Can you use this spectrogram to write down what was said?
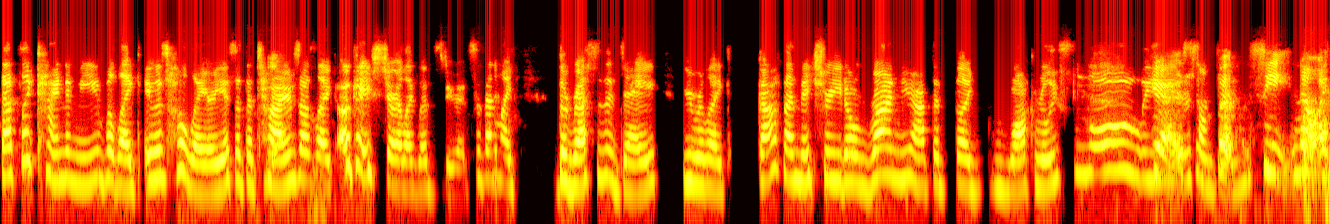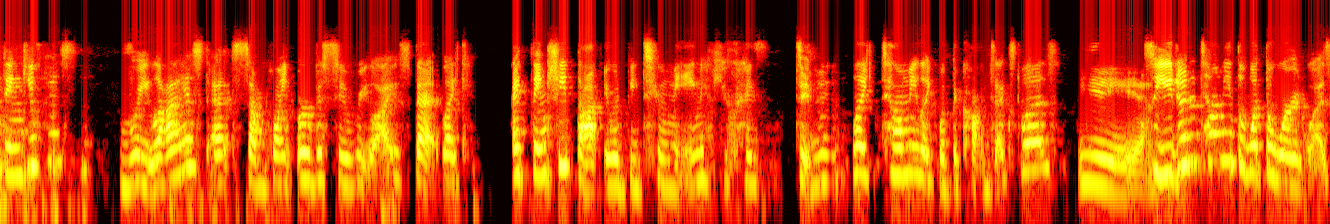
that's like kind of mean, but like it was hilarious at the time. So I was like, okay, sure, like let's do it. So then like the rest of the day, we were like, Gotha, make sure you don't run. You have to like walk really slowly Yes, or something. but see, no, I think you guys realized at some point, or Basu realized that, like, I think she thought it would be too mean if you guys didn't like tell me like what the context was. yeah. So you didn't tell me the what the word was,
